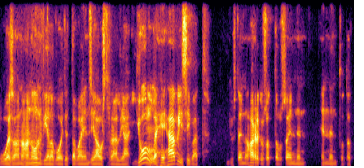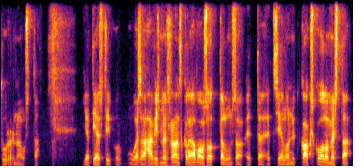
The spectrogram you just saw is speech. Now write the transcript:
USAnahan on vielä voitettava ensin Australia, jolle he hävisivät just ennen harjoitusottelussa ennen, ennen tota turnausta. Ja tietysti USA hävisi myös Ranskalle avausottelunsa, että, että siellä on nyt kaksi kolmesta,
